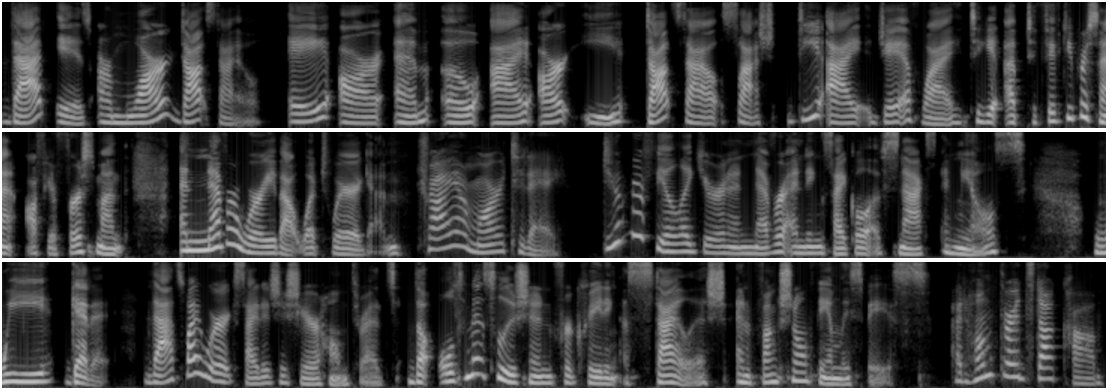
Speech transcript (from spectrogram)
That is armoire.style, A R M O I R E dot style slash D I J F Y to get up to 50% off your first month and never worry about what to wear again. Try Armoire today. Do you ever feel like you're in a never ending cycle of snacks and meals? We get it. That's why we're excited to share Home Threads, the ultimate solution for creating a stylish and functional family space. At homethreads.com,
